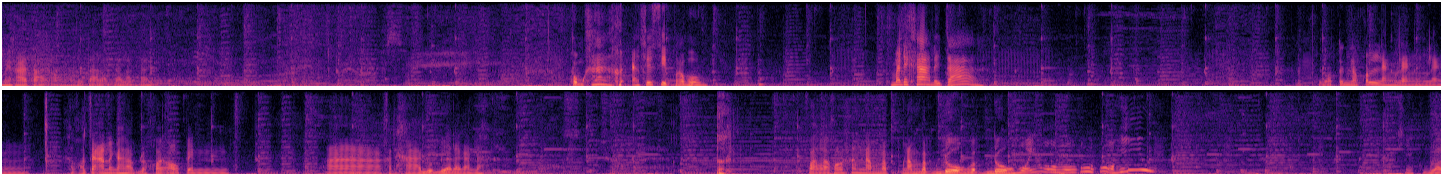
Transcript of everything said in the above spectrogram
ไม่ฆ่าตายเอตายแล้วตายแล้วตายแล้วผมฆ่าแอสซิสิบครับผม ไม่ได้ฆ่าเลยจ้า ผมว่าต้นเราก็แรงแรงแรงขอจะอันนะครับ เดี๋ยวค่อยออกเป็น อ่าคาถาดูดเลือดแล้วกันนะฝั่งเราค่อนข้างนำแบบนำแบบโด่งแบบโด่งโหยโหโหโหโหิวโอเคผมรอ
